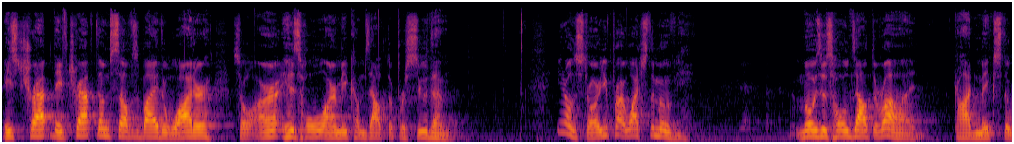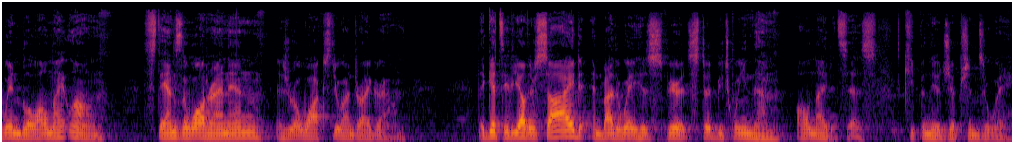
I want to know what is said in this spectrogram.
He's trapped. They've trapped themselves by the water. So our, his whole army comes out to pursue them. You know the story. You probably watched the movie. Moses holds out the rod. God makes the wind blow all night long, stands the water on end. Israel walks through on dry ground. They get to the other side, and by the way, his spirit stood between them all night, it says, keeping the Egyptians away.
